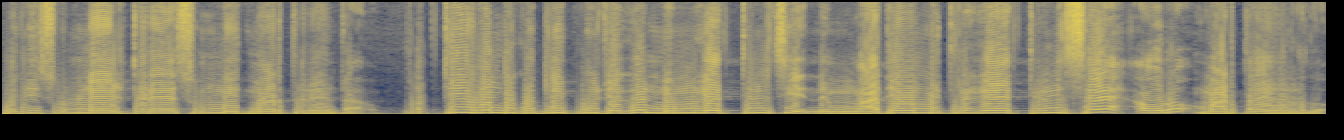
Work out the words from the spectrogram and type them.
ಬರೀ ಸುಳ್ಳು ಹೇಳ್ತಾರೆ ಸುಮ್ಮನೆ ಇದು ಮಾಡ್ತಾರೆ ಅಂತ. ಪ್ರತಿ ಒಂದು ಗುದ್ಲಿ ಪೂಜೆಗೂ ನಿಮಗೆ ತಿಳಿಸಿ ನಿಮ್ಮ ಮಾಧ್ಯಮ ಮಿತ್ರರಿಗೆ ತಿಳಿಸೇ ಅವರು ಮಾಡ್ತಾ ಇರೋದು.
